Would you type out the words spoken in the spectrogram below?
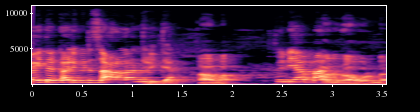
வயித்தை கழுவிட்டு சாகலாம்னு சொல்லிட்டேன். சொன்னியாப்பா அதுதான் உண்மை.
